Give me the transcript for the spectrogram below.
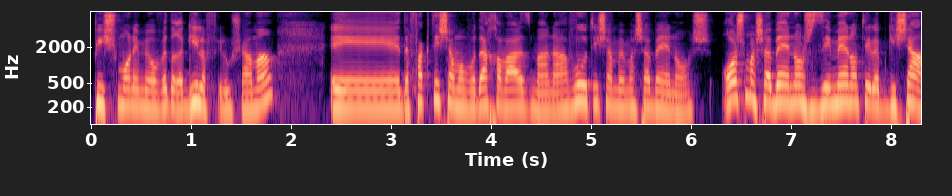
פי שמונה מעובד רגיל אפילו שמה. אה, דפקתי שם עבודה חבל הזמן, אהבו אותי שם במשאבי אנוש. ראש משאבי אנוש זימן אותי לפגישה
